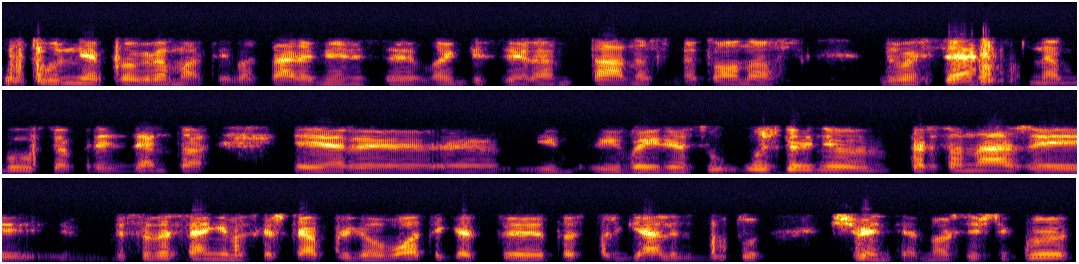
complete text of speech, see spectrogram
kultūrinė programa. Tai vasario mėnesį lankėsi ir Antanas Metonos dvasia na, buvusio prezidento ir e, įvairios užgavinių personažai. Visada stengiamės kažką prigalvoti, kad e, tas turgelis būtų šventė. Nors iš tikrųjų e,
